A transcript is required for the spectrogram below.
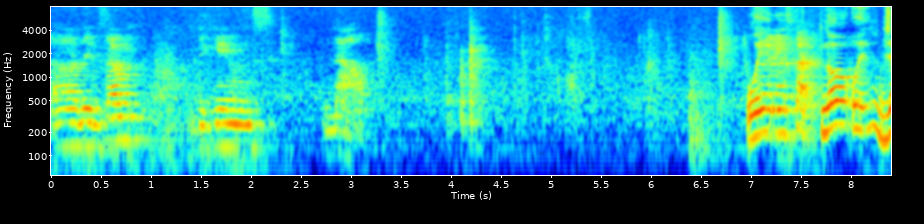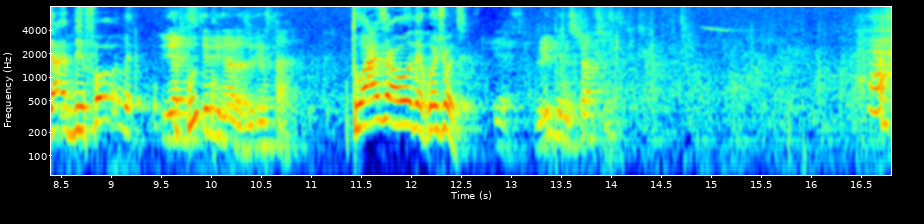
Uh, the exam begins now. So you we can start. no we, ja- before You are disturbing hmm? others, you can start. to answer all the questions Yes. Read the instructions. Ah.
